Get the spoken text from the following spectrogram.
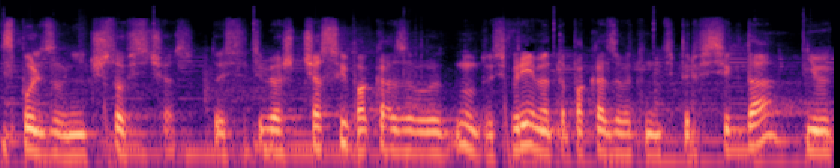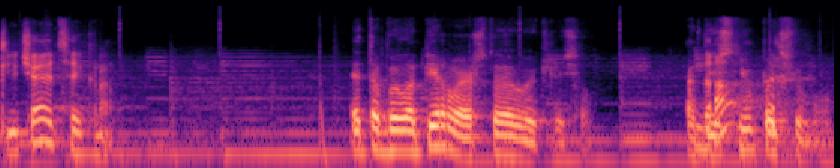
использовании часов сейчас. То есть у тебя часы показывают, ну, то есть время-то показывает оно теперь всегда, не выключается экран. Это было первое, что я выключил. Объясню да? почему.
